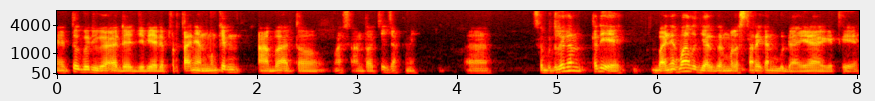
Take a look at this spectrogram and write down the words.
Itu gue juga ada jadi ada pertanyaan. Mungkin Aba atau Mas Anto Cicak nih. Eh, sebetulnya kan tadi ya banyak banget jargon melestarikan budaya gitu ya.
